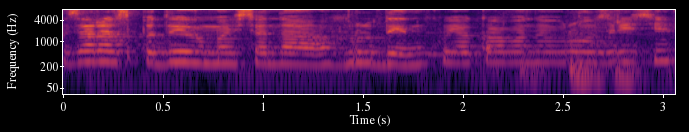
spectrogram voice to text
Зараз подивимося на грудинку, яка вона в розрізі.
